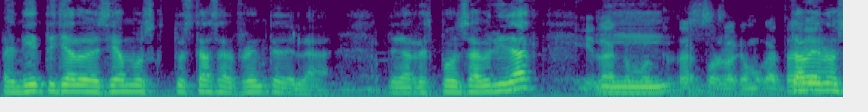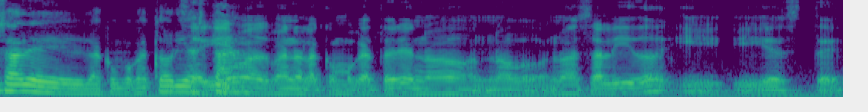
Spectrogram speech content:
pendiente, ya lo decíamos, tú estás al frente de la, de la responsabilidad. Y, la por la convocatoria. Todavía no sale la convocatoria. Seguimos, bueno, la convocatoria no, no, no ha salido y, y, este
